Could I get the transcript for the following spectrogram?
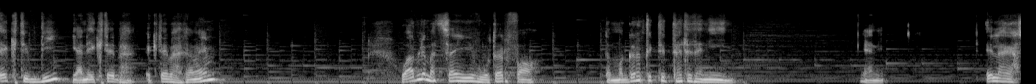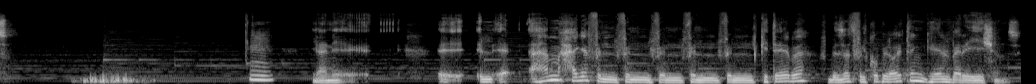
اكتب دي يعني اكتبها اكتبها تمام؟ وقبل ما ت save وترفع طب ما تجرب تكتب تلاتة تانيين. يعني إيه اللي هيحصل؟ مم. يعني أهم حاجة في ال في ال في ال في, ال في الكتابة بالذات في ال copywriting هي ال variations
